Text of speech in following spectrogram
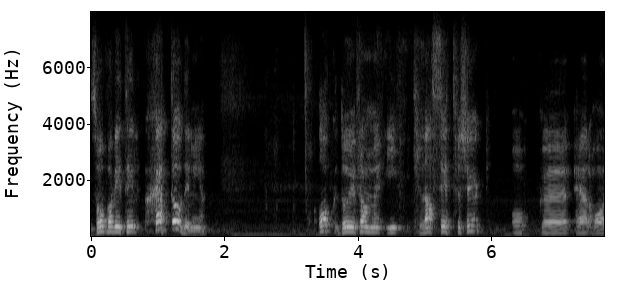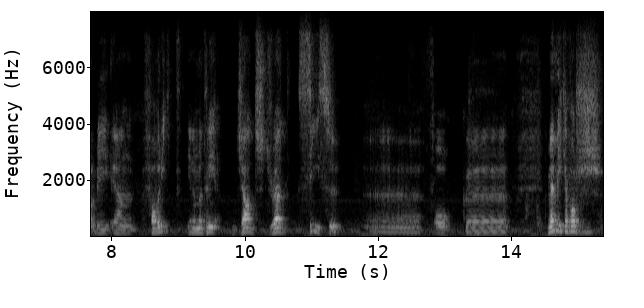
Så hoppar vi till sjätte avdelningen. Och då är vi framme i klass 1-försök. Och eh, här har vi en favorit i nummer 3, Judge Dredd Sisu. Eh, och eh, med Mika Fors.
